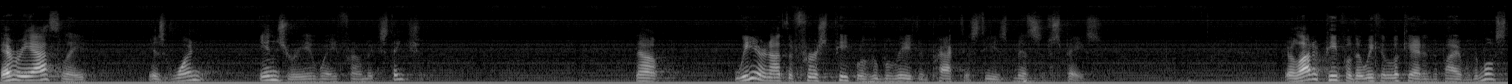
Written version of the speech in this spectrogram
Every athlete is one injury away from extinction. Now, we are not the first people who believed and practiced these myths of space. There are a lot of people that we can look at in the Bible. The most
